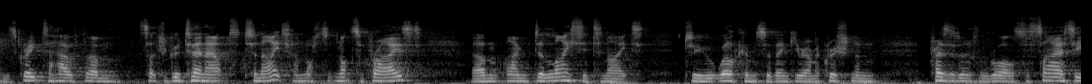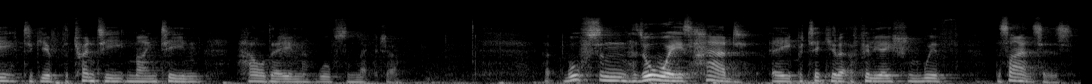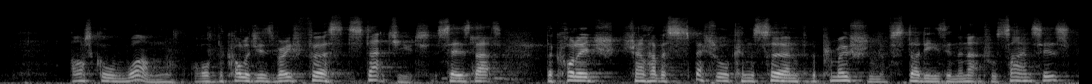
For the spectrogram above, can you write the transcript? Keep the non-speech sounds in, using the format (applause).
It's great to have um, such a good turnout tonight. I'm not, not surprised. Um, I'm delighted tonight to welcome Sir Venki Ramakrishnan, President of the Royal Society, to give the 2019 Haldane Wolfson Lecture. Uh, Wolfson has always had a particular affiliation with the sciences. Article 1 of the college's very first statute says that the college shall have a special concern for the promotion of studies in the natural sciences,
